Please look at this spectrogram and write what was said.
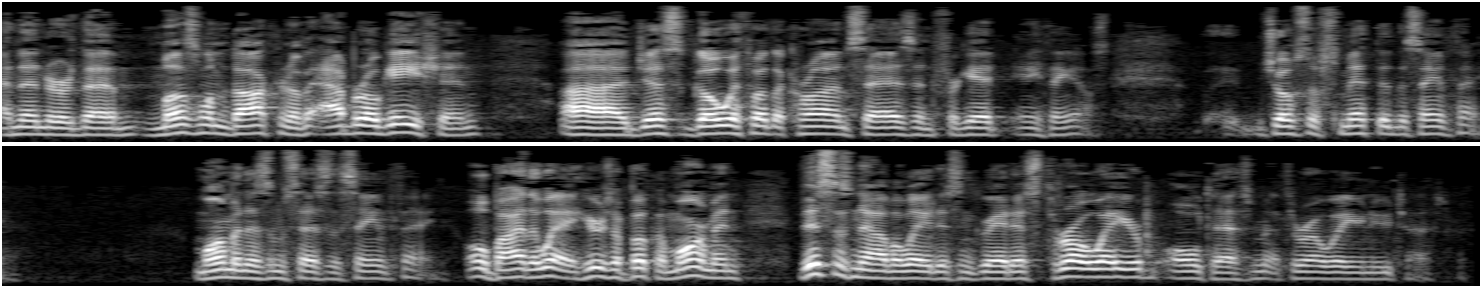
And then under the Muslim doctrine of abrogation, uh, just go with what the Quran says and forget anything else. Joseph Smith did the same thing. Mormonism says the same thing. Oh, by the way, here's a Book of Mormon. This is now the latest and greatest. Throw away your Old Testament, throw away your New Testament.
